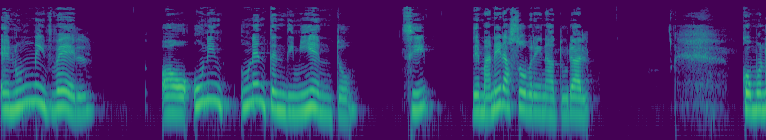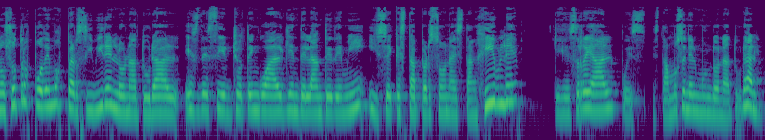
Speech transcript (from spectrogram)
en un nivel o un, un entendimiento, ¿sí? De manera sobrenatural. Como nosotros podemos percibir en lo natural, es decir, yo tengo a alguien delante de mí y sé que esta persona es tangible, que es real, pues estamos en el mundo natural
